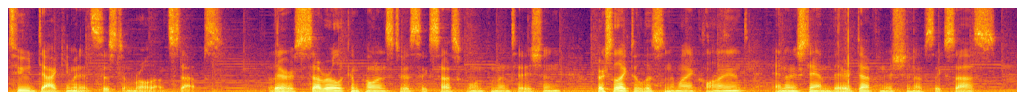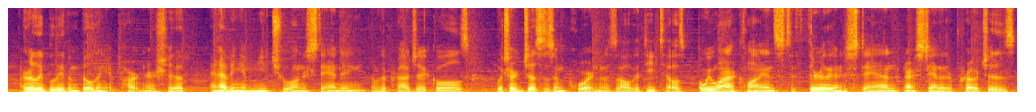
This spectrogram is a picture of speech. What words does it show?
to documented system rollout steps. There are several components to a successful implementation. I like to listen to my client and understand their definition of success. I really believe in building a partnership and having a mutual understanding of the project goals, which are just as important as all the details. We want our clients to thoroughly understand our standard approaches,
